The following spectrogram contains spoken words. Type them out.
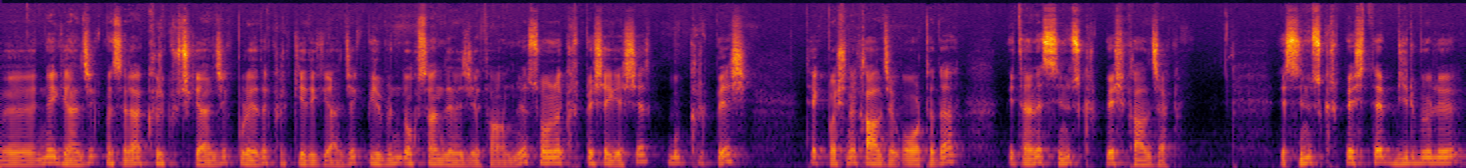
Ee, ne gelecek? Mesela 43 gelecek. Buraya da 47 gelecek. Birbirini 90 dereceye tamamlıyor. Sonra 45'e geçeceğiz. Bu 45 tek başına kalacak. Ortada bir tane sinüs 45 kalacak. E, sinüs 45'te 1 bölü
